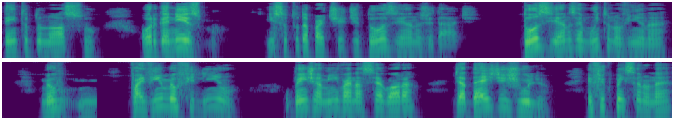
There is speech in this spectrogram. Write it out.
dentro do nosso organismo. Isso tudo a partir de 12 anos de idade. 12 anos é muito novinho, né? Meu, vai vir o meu filhinho, o Benjamin vai nascer agora dia 10 de julho. Eu fico pensando, né?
